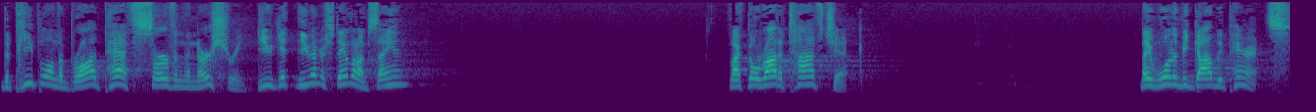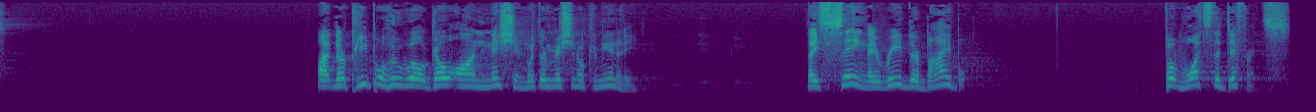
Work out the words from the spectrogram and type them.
the people on the broad path serve in the nursery. Do you get do you understand what I'm saying? Like they'll write a tithe check. They want to be godly parents. Like they're people who will go on mission with their missional community. They sing, they read their Bible. But what's the difference?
